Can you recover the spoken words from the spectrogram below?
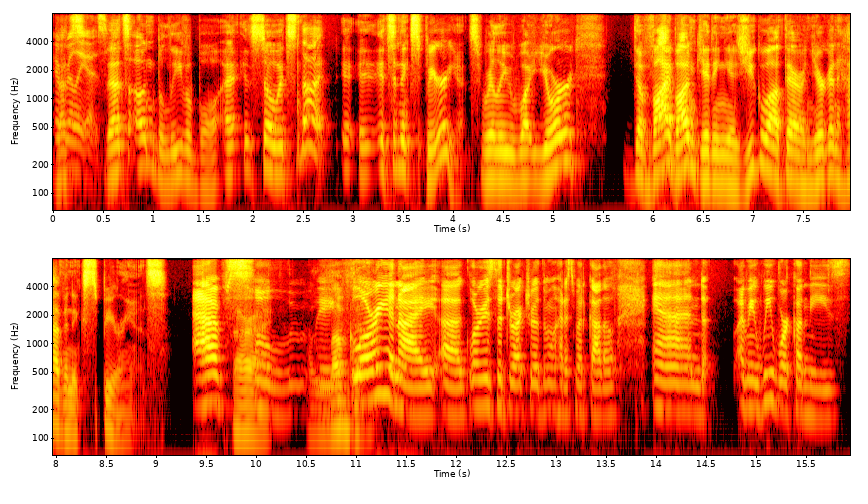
It That's- really is. That's unbelievable. Uh, So it's not. It's an experience, really. What you're, the vibe I'm getting is you go out there and you're going to have an experience. Absolutely. That. Gloria and I, uh, Gloria is the director of the Mujeres Mercado, and I mean, we work on these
